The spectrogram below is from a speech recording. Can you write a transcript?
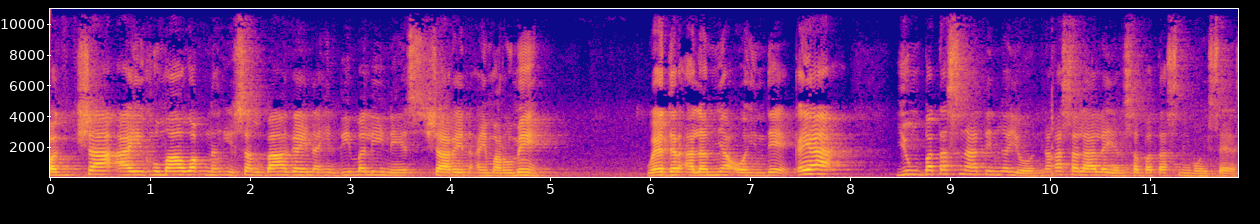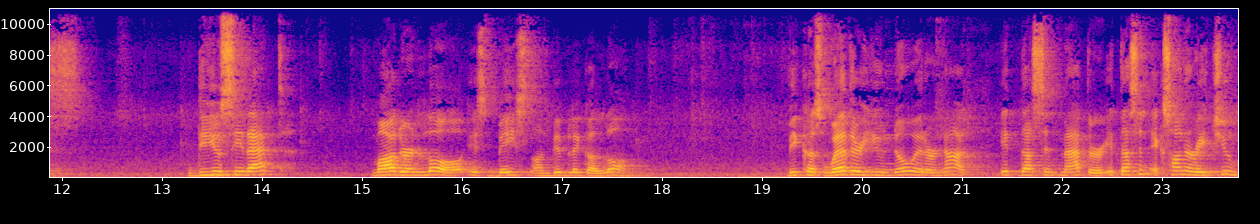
Pag siya ay humawak ng isang bagay na hindi malinis, siya rin ay marumi. Whether alam niya o hindi. Kaya, yung batas natin ngayon, nakasalala sa batas ni Moises. Do you see that? Modern law is based on biblical law. Because whether you know it or not, it doesn't matter. It doesn't exonerate you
